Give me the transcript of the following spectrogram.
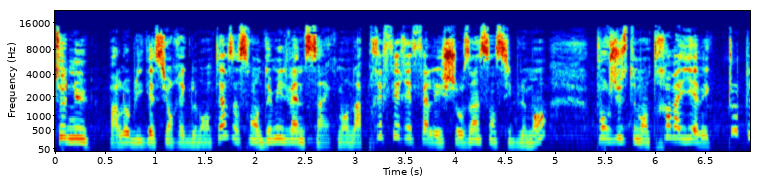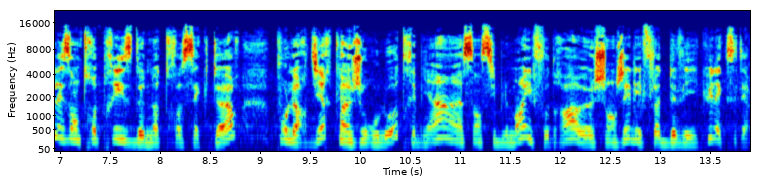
tenu par l'obligation réglementaire, ça sera en 2025. Mais on a préféré faire les choses insensiblement pour justement travailler avec toutes les entreprises de notre secteur pour leur dire qu'un jour ou l'autre, eh bien, insensiblement, il faudra euh, changer les flottes de véhicules, etc.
